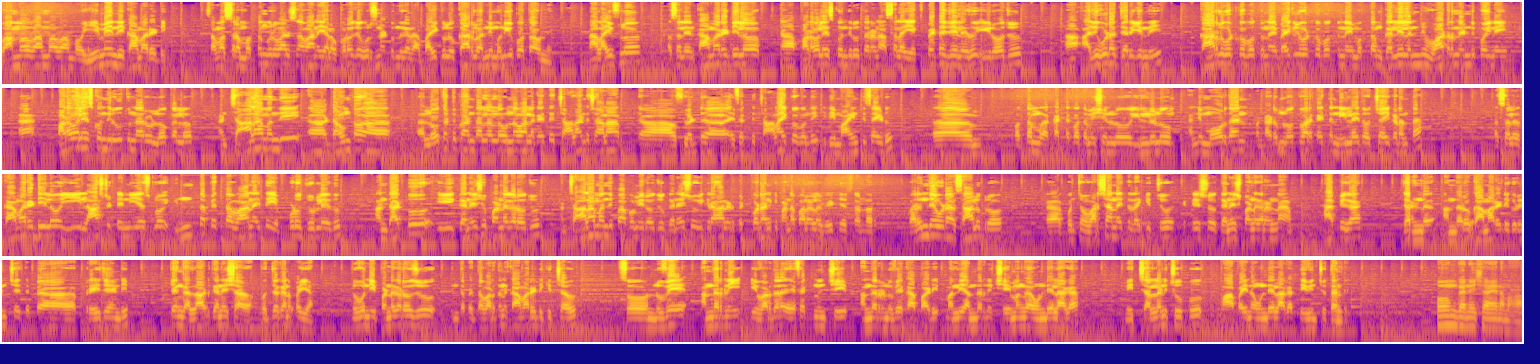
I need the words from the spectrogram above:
వామ్మో వామ్మో వామ్మో ఏమైంది కామారెడ్డి? సంవత్సరం మొత్తం కురవాల్సిన వాన ఇవాళ ఒక్కరోజే కురిసినట్టుంది కదా. బైకులు కార్లు అన్ని మునిగిపోతా ఉన్నాయి. నా లైఫ్లో అసలు నేను కామారెడ్డిలో పడవలు వేసుకొని తిరుగుతారని అసలు ఎక్స్పెక్టే చేయలేదు. ఈరోజు అది కూడా జరిగింది. కార్లు కొట్టుకోబోతున్నాయి బైకులు కొట్టుకోబోతున్నాయి మొత్తం గల్లీలన్నీ వాటర్ నిండిపోయినాయి. పడవలు వేసుకొని తిరుగుతున్నారు లోకల్లో. అండ్ చాలా మంది డౌన్ టౌన్ లోతట్టు ప్రాంతాలలో ఉన్న వాళ్ళకైతే చాలా అంటే చాలా ఫ్లడ్ ఎఫెక్ట్ చాలా ఎక్కువగా ఉంది. ఇది మా ఇంటి సైడు. మొత్తం కట్టకొత్త మిషన్లు ఇల్లులు అన్ని మోర్ దాన్ నడుం లోతు వరకు అయితే నీళ్ళు అయితే వచ్చాయి ఇక్కడంతా. అసలు కామారెడ్డిలో ఈ లాస్ట్ టెన్ ఇయర్స్లో ఇంత పెద్ద వాన్ అయితే ఎప్పుడూ చూడలేదు. అండ్ దట్టు ఈ గణేష్ పండగ రోజు and చాలా మంది పాపం ఈ రోజు గణేష్ విగ్రహాలను పెట్టుకోవడానికి మండపాలలో వెయిట్ చేస్తున్నారు. వరుణ్ దేవుడా సాలు బ్రో. కొంచెం వర్షాన్ని అయితే తగ్గించు. అట్లీస్ట్ గణేష్ పండుగనన్నా హ్యాపీగా. అండ్ అందరూ కామారెడ్డి గురించి అయితే ప్రే చేయండి. ముఖ్యంగా లార్డ్ గణేష బొజ్జ గణపయ్య నువ్వు నీ పండుగ రోజు ఇంత పెద్ద వరదను కామారెడ్డికి ఇచ్చావు. సో నువ్వే అందరినీ ఈ వరద ఎఫెక్ట్ నుంచి అందరు నువ్వే కాపాడి మళ్ళీ అందరినీ క్షేమంగా ఉండేలాగా మీ చల్లని చూపు మా పైన ఉండేలాగా దీవించు తండ్రి. ఓం గణేశాయ నమః.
